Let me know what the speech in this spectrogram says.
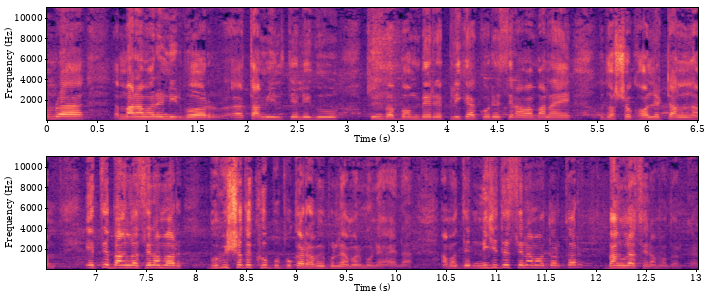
আমরা মারামারি নির্ভর তামিল, তেলেগু কিংবা বম্বে রেপ্লিকা করে সিনেমা বানায় দর্শক হলে টানলাম। এতে বাংলা সিনেমার ভবিষ্যতে খুব উপকার হবে বলে আমার মনে হয় না। আমাদের নিজেদের সিনেমা দরকার, বাংলা সিনেমা দরকার।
